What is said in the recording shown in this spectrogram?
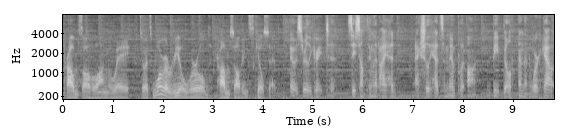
problem solve along the way. So it's more of a real world problem solving skill set. It was really great to see something that I had actually had some input on be built and then work out.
